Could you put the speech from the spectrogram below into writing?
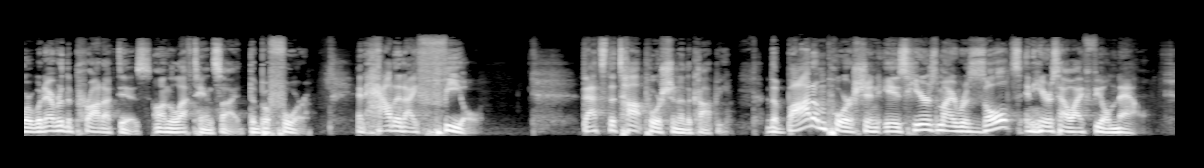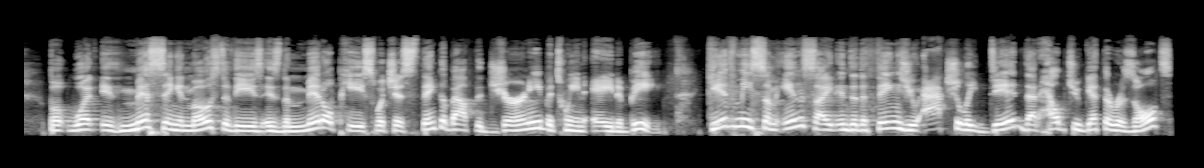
or whatever the product is on the left hand side, the before? And how did I feel? That's the top portion of the copy. The bottom portion is here's my results and here's how I feel now. But what is missing in most of these is the middle piece, which is think about the journey between A to B. Give me some insight into the things you actually did that helped you get the results.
